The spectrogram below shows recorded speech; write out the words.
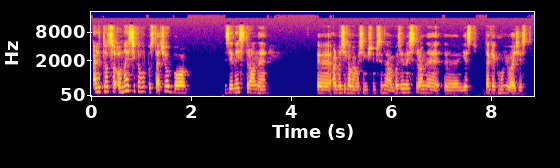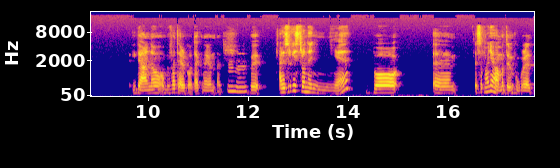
ale to, co, ona jest ciekawą postacią, bo z jednej strony E, albo ciekawym właśnie myślnym sygnałem, bo z jednej strony e, jest, tak jak mówiłaś, jest idealną obywatelką, tak? No, mhm. ale z drugiej strony nie, bo e, zapomniałam o tym w ogóle,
